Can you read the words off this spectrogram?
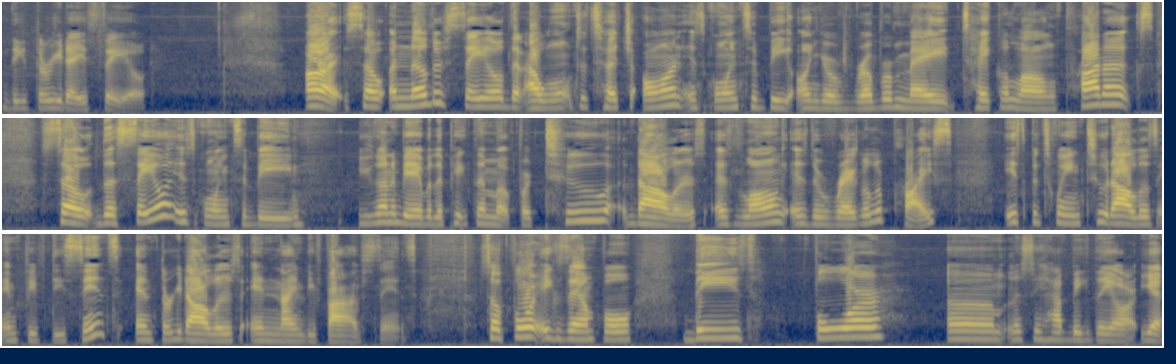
the three day sale. All right so another sale that i want to touch on is going to be on your rubbermaid take along products. So the sale is going to be you're going to be able to pick them up for two dollars as long as the regular price is between two dollars and fifty cents and three dollars and 95 cents. So for example these four um let's see how big they are. Yeah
